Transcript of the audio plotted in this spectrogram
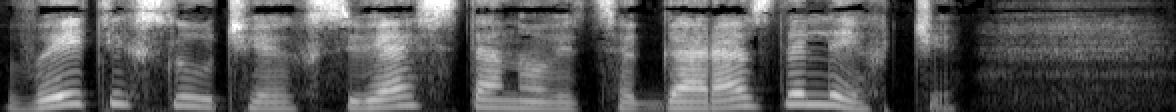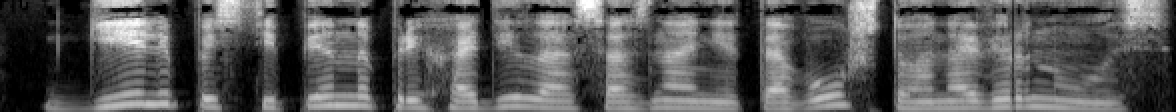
В этих случаях связь становится гораздо легче. Геле постепенно приходило осознание того, что она вернулась.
